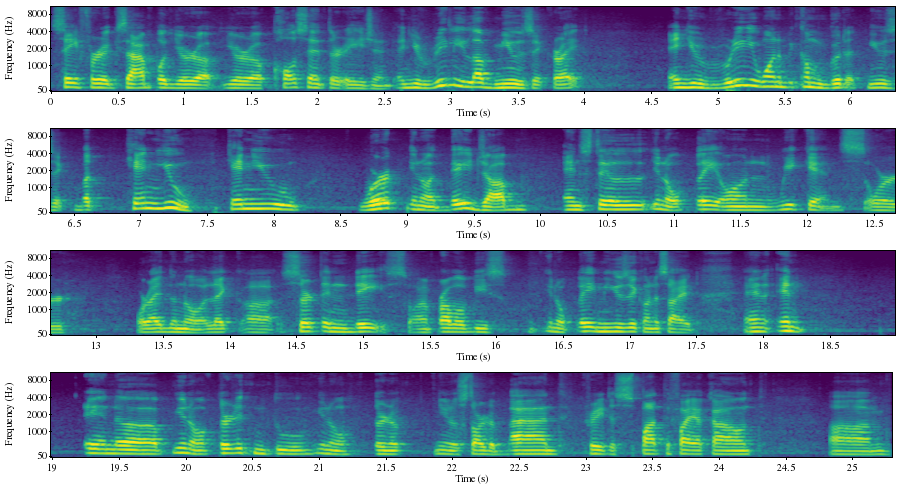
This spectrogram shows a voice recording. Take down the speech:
say for example you're a you're a call center agent and you really love music right? And you really want to become good at music but can you can you work you know a day job and still you know play on weekends or or I don't know like uh, certain days? So I'm probably you know play music on the side and and and uh, you know turn it into you know turn up you know start a band create a Spotify account um,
